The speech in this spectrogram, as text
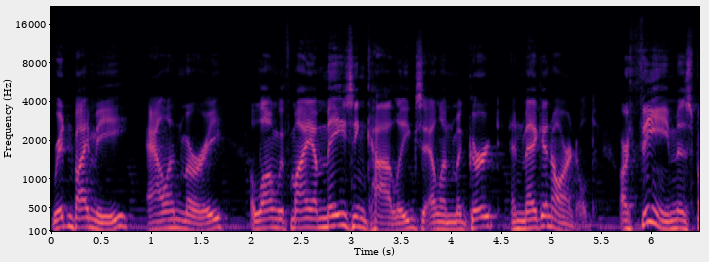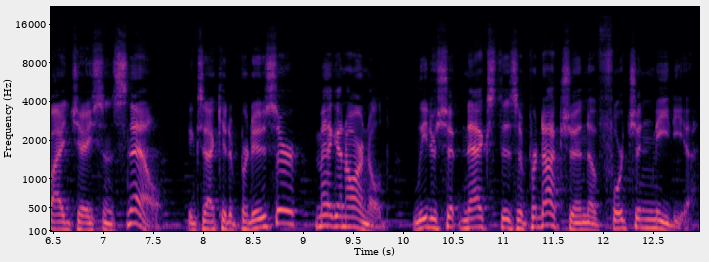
written by me, Alan Murray along with my amazing colleagues Ellen McGirt and Megan Arnold. Our theme is by Jason Snell. Executive producer, Megan Arnold. Leadership Next is a production of Fortune Media.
